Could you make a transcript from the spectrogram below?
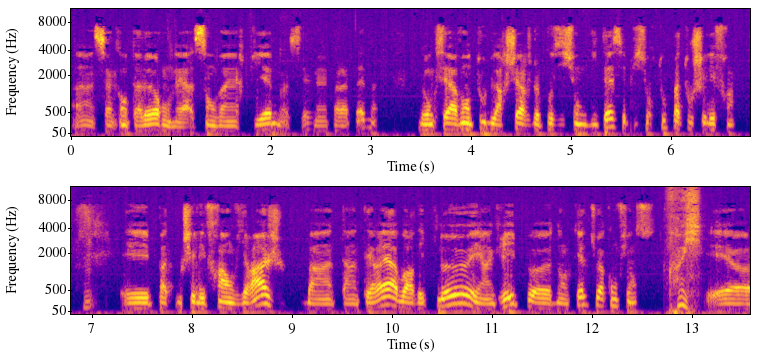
un 50 à l'heure, on est à 120 RPM, c'est même pas la peine. Donc c'est avant tout de la recherche de position de vitesse et puis surtout pas toucher les freins. Mm. Et pas toucher les freins en virage, ben t'as intérêt à avoir des pneus et un grip euh, dans lequel tu as confiance. Oui. Et euh,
